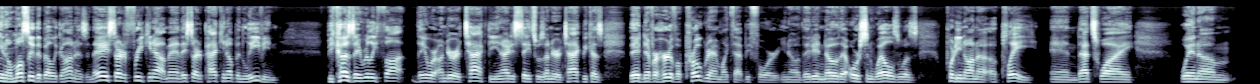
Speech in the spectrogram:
You know, mostly the Belaganas, and they started freaking out. Man, they started packing up and leaving because they really thought they were under attack. The United States was under attack because they had never heard of a program like that before. You know, they didn't know that Orson Welles was putting on a, a play, and that's why when um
